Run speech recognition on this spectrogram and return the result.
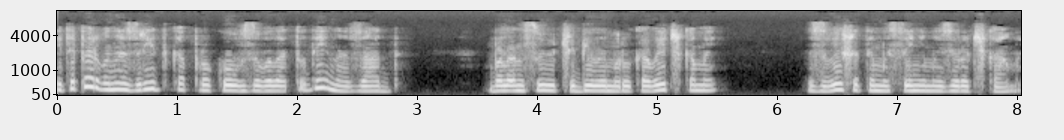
І тепер вона зрідка проковзувала туди й назад, балансуючи білими рукавичками з вишитими синіми зірочками.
